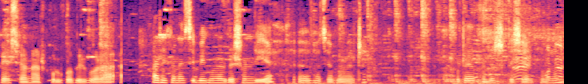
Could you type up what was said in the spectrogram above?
বেসন আর ফুলকপির বড়া, আর এখানে আছে বেগুনের বেসন দিয়ে ভাজা বড়াটা। ওটা আপনাদের সাথে শেয়ার করলাম।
